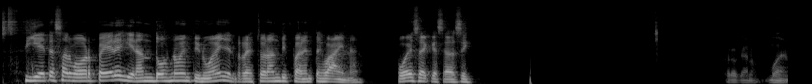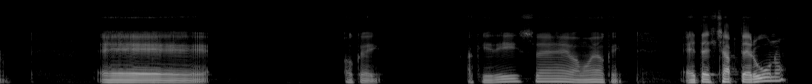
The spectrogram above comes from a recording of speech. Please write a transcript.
7 Salvador Pérez y eran 2.99 y el resto eran diferentes vainas. Puede ser que sea así. Pero que no. Bueno. Eh, ok. Aquí dice. Vamos a ver, ok. Este es el chapter 1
